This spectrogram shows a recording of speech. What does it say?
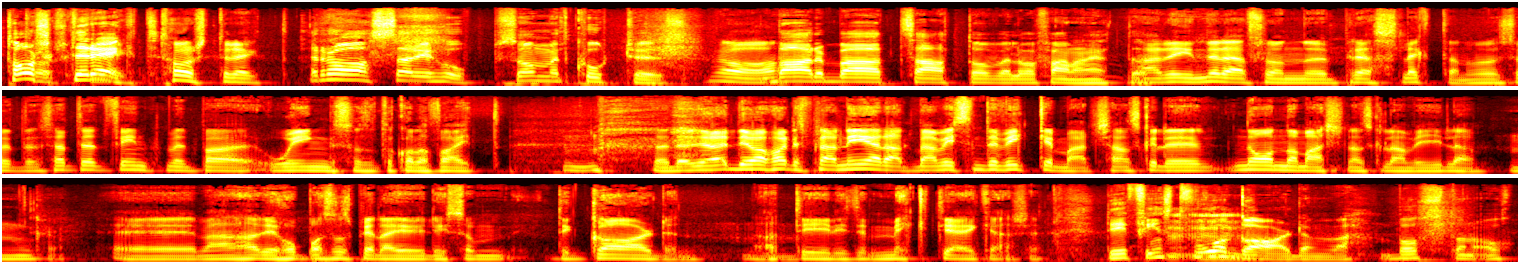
torsk direkt! Torsk direkt. Rasar ihop som ett korthus. Ja. Barba Tsatov eller vad fan han hette. Han ringde där från eh, pressläktaren och satt rätt fint med ett par wings och satt och kollade fight. Mm. Det, det, var faktiskt planerat, men han visste inte vilken match. Han skulle, någon av matcherna skulle han vila. Mm, okej. Eh, men han hade ju hoppats att spela i liksom The Garden. Mm. Att det är lite mäktigare kanske. Det finns två Garden va? Boston och...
